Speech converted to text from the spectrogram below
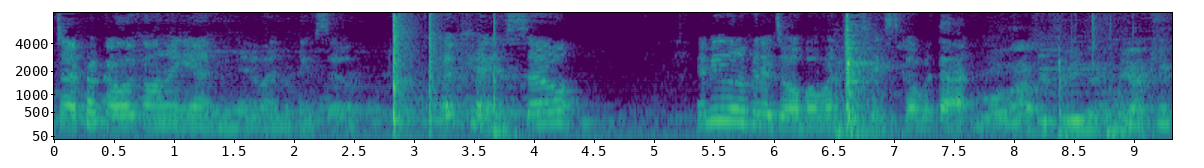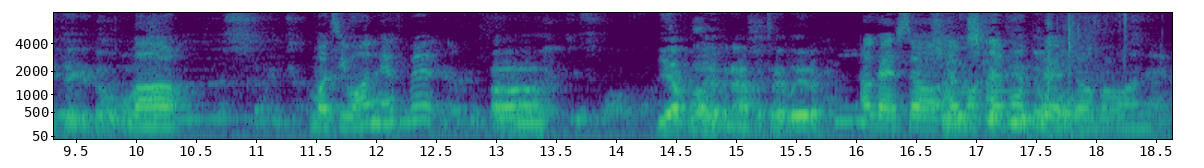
Did I put garlic on it yet? No, I don't think so. Okay, so maybe a little bit of adobo would taste good with that. Well, now if you're feeding it to me, I can't take it though. Well, what do you want? Half of it? Uh, yeah, I'll probably have an appetite later. Okay, so, So I won't. I won't put adobo. on it.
